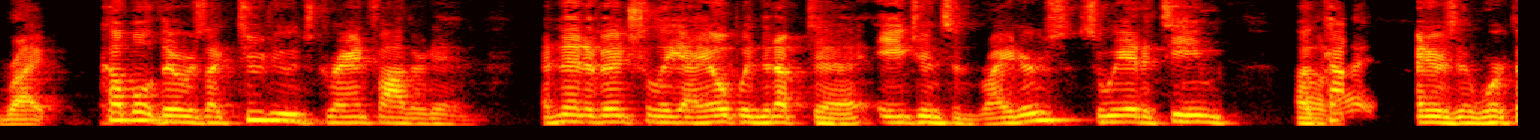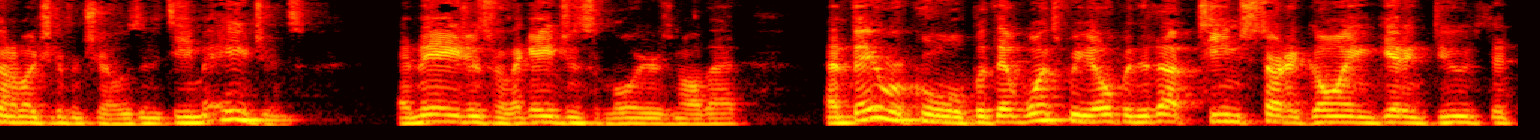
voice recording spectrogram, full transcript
right. A couple, there was like two dudes grandfathered in, and then eventually I opened it up to agents and writers. So we had a team of Oh, nice. writers that worked on a bunch of different shows, and a team of agents. And the agents were like agents and lawyers and all that, and they were cool. But then once we opened it up, teams started going and getting dudes that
